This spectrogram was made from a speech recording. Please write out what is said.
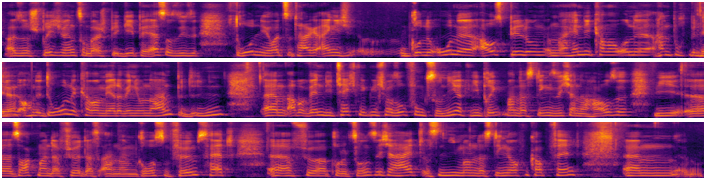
Also sprich, wenn zum Beispiel GPS, also diese Drohnen, die heutzutage eigentlich im Grunde ohne Ausbildung, ein Handy kann man ohne Handbuch bedienen, ja. auch eine Drohne kann man mehr oder weniger ohne Hand bedienen. Ähm, aber wenn die Technik nicht mehr so funktioniert, wie bringt man das Ding sicher nach Hause? Wie äh, sorgt man dafür, dass an einem großen Filmset äh, für Produktionssicherheit, dass niemandem das Ding auf den Kopf fällt? Ähm,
